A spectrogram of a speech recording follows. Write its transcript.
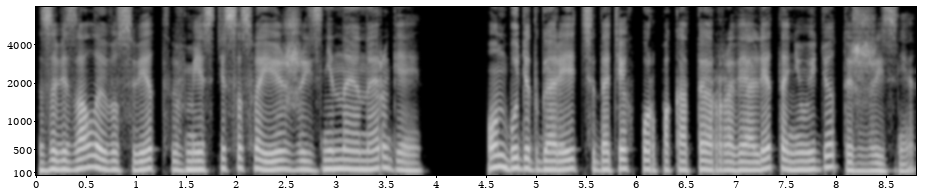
завязала его свет вместе со своей жизненной энергией. Он будет гореть до тех пор, пока Терра Виолетта не уйдет из жизни.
